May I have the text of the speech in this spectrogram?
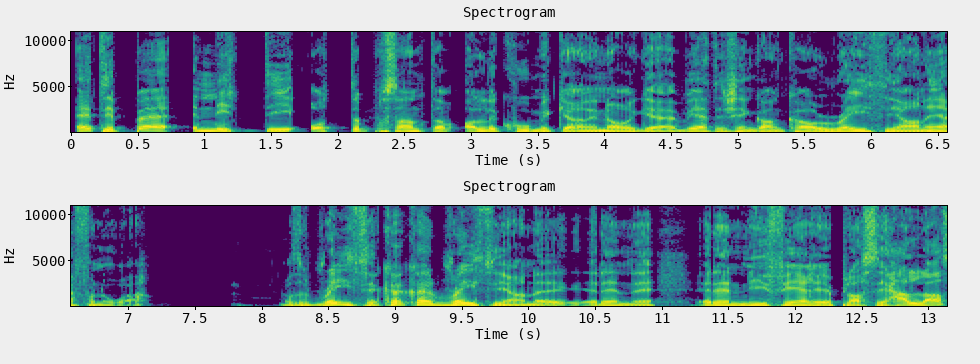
jeg tipper 98% av alle komikere i Norge vet ikke engang hva Raytheon er for noe. Altså, Raytheon, hva, hva, er Raytheon? Er det, en, er det, en, ny ferieplass i Hellas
